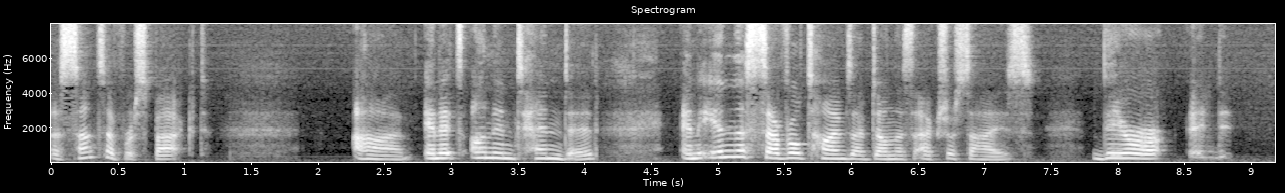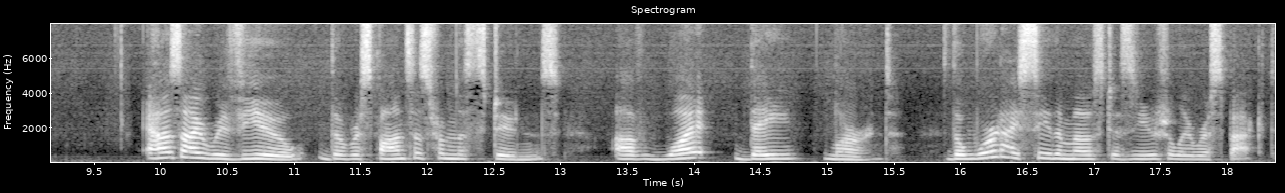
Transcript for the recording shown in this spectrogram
A sense of respect, uh, and it's unintended. And in the several times I've done this exercise, there are, as I review the responses from the students, of what they learned. The word I see the most is usually respect.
